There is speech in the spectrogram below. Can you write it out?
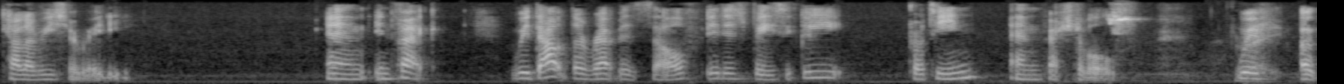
calories already. And in fact, without the wrap itself, it is basically protein and vegetables with a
